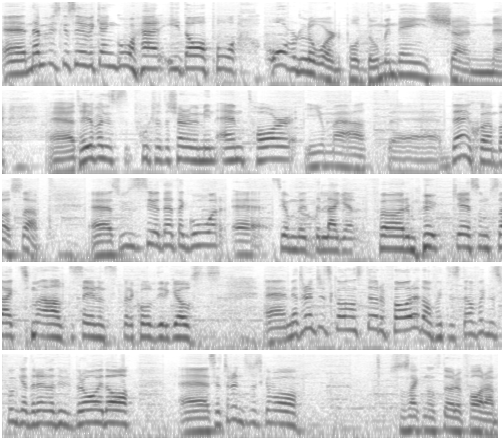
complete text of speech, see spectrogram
Eh, nej men vi ska se hur vi kan gå här idag på Overlord på Domination. Eh, jag tänkte faktiskt fortsätta köra med min M-Tar i och med att eh, det är en skön bössa. Eh, så vi ska se hur detta går, eh, se om det inte lägger för mycket som sagt som jag alltid säger när jag spelar Call of Duty Ghosts. Eh, men jag tror inte det ska vara någon större fara idag faktiskt, det har faktiskt funkat relativt bra idag. Eh, så jag tror inte det ska vara som sagt någon större fara.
